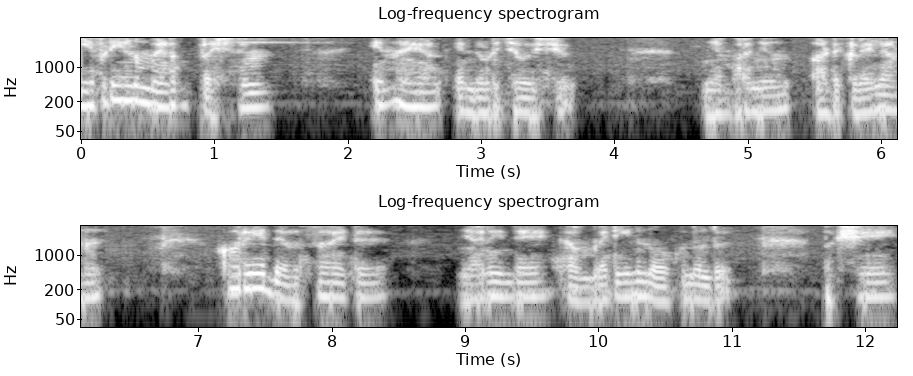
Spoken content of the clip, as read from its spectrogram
എവിടെയാണ് മാഡം പ്രശ്നം? എന്നയാൾ എന്നോട് ചോദിച്ചു. ഞാൻ പറഞ്ഞു അടുക്കളയിലാണ്. കുറേ ദിവസമായിട്ട് ഞാൻ എന്റെ കംപ്ലൈന്റിനെ നോക്കുന്നുണ്ട്. പക്ഷേ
